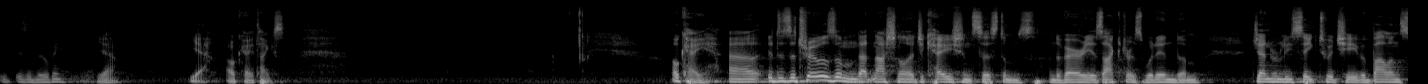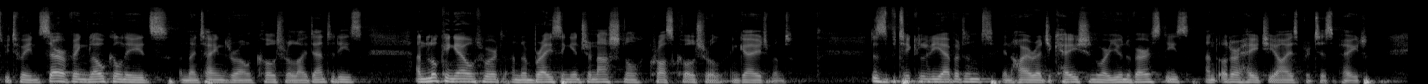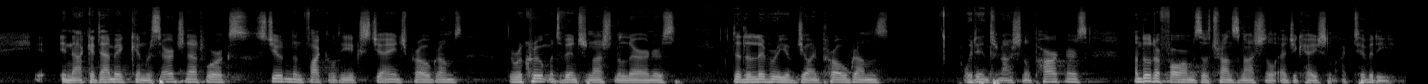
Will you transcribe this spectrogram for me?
Is, is it moving? Yeah. Yeah. Okay, thanks. Okay, uh, it is a truism that national education systems and the various actors within them generally seek to achieve a balance between serving local needs and maintaining their own cultural identities and looking outward and embracing international cross cultural engagement. This is particularly evident in higher education, where universities and other HEIs participate. In academic and research networks, student and faculty exchange programs, the recruitment of international learners, the delivery of joint programs with international partners, and other forms of transnational educational activity.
